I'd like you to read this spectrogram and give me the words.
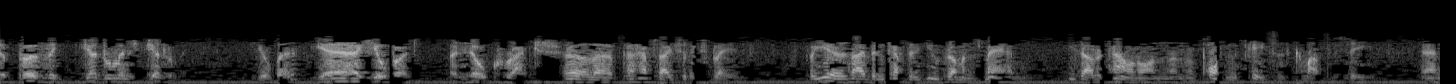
the perfect gentleman's gentleman. Hubert? Yeah, Hubert. And no cracks. Well, uh, perhaps I should explain. For years, I've been Captain Hugh Drummond's man. He's out of town on an important case that's come out to see, and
